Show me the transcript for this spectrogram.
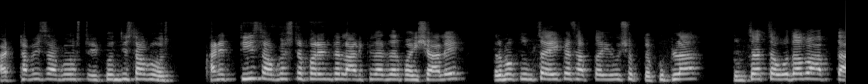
अठ्ठावीस ऑगस्ट एकोणतीस ऑगस्ट आणि तीस ऑगस्ट पर्यंत लाडकीला जर पैसे आले तर मग तुमचा एकच हप्ता येऊ शकतो. कुठला? तुमचा चौदावा हप्ता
